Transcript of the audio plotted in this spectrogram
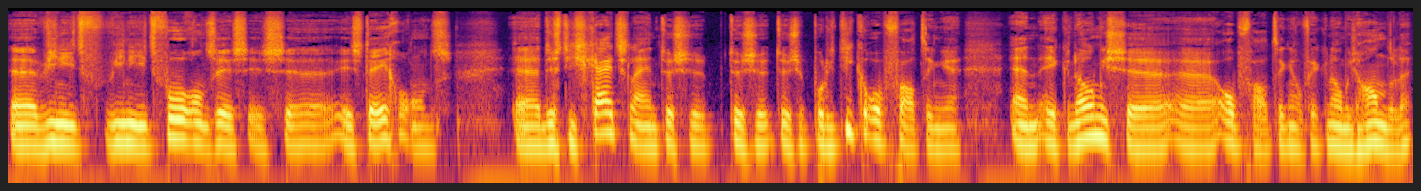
Uh, wie, niet, wie niet voor ons is, is, uh, is tegen ons. Uh, dus die scheidslijn tussen, tussen, tussen politieke opvattingen... en economische opvattingen of economisch handelen...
